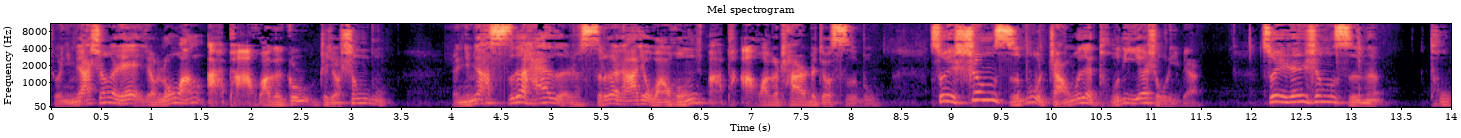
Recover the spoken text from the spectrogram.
说你们家生个谁叫龙王啊？啪画个勾，这叫生部。你们家死个孩子，死了个啥叫网红啊？啪画个叉，这叫死部。所以生死簿掌握在土地爷手里边。所以人生死呢，土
